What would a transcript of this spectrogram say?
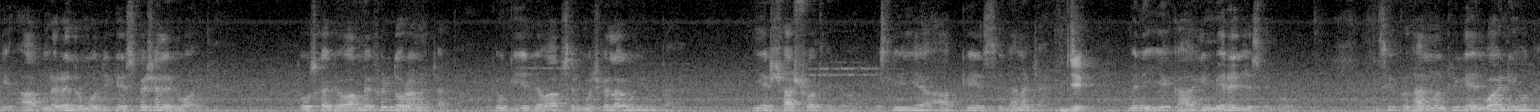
कि आप नरेंद्र मोदी के स्पेशल एनवॉय थे तो उसका जवाब मैं फिर दोहराना चाहता हूँ क्योंकि ये जवाब सिर्फ़ मुझ पर लागू नहीं होता है। ये शाश्वत है जवाब। इसलिए ये आपके इससे जाना चाहिए। जी। मैंने ये कहा कि मेरे जैसे लोग किसी प्रधानमंत्री के एनवॉय नहीं होते।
